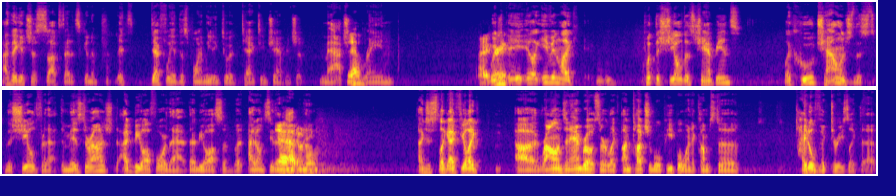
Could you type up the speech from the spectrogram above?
I think it just sucks that it's gonna. It's definitely at this point leading to a tag team championship match Yeah. reign. I Which, agree. i- like, even like, put the Shield as champions. Like, who challenged this the Shield for that? The Miztourage? I'd be all for that. That'd be awesome. But I don't see that. yeah, I happening. don't know. I just like I feel like uh, Rollins and Ambrose are like untouchable people when it comes to title victories like that.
